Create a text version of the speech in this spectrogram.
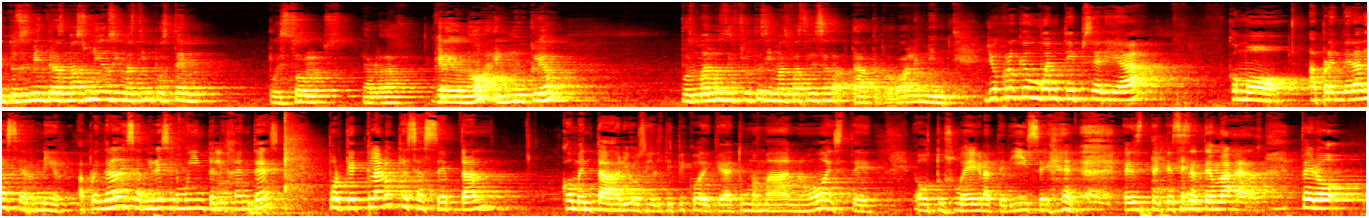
entonces, mientras más unidos y más tiempo estén, pues solos, la verdad, creo, ¿no? El núcleo, pues más los disfrutas y más fácil es adaptarte, probablemente. Yo creo que un buen tip sería como aprender a discernir. Aprender a discernir y ser muy inteligentes, porque claro que se aceptan comentarios y el típico de que tu mamá, ¿no? Este, o tu suegra te dice, este, que es ese tema, pero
